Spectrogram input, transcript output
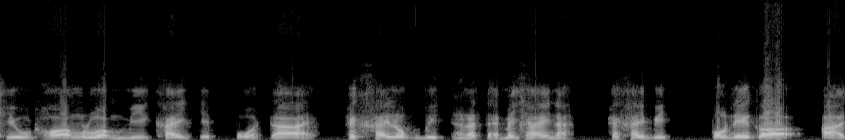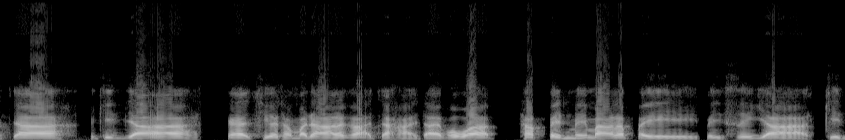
คริวท้องร่วงมีไข้เจ็บปวดได้คล้ายๆโรคบิดนะนะแต่ไม่ใช่นะคล้ายๆบิด พวกนี้ก็อาจจะไปกินยาแก้เชื้อธรรมดาแล้วก็อาจจะหายได้ เพราะว่า ถ้าเป็นไม่มากแล้วไปไปซื้อยากิน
